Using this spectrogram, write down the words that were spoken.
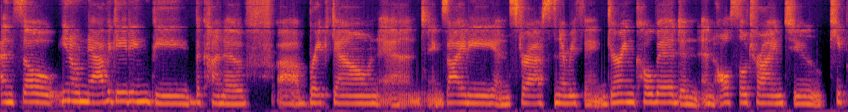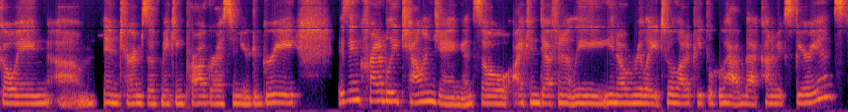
and so you know navigating the the kind of uh, breakdown and anxiety and stress and everything during covid and and also trying to keep going um, in terms of making progress in your degree is incredibly challenging and so i can definitely you know relate to a lot of people who have that kind of experience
